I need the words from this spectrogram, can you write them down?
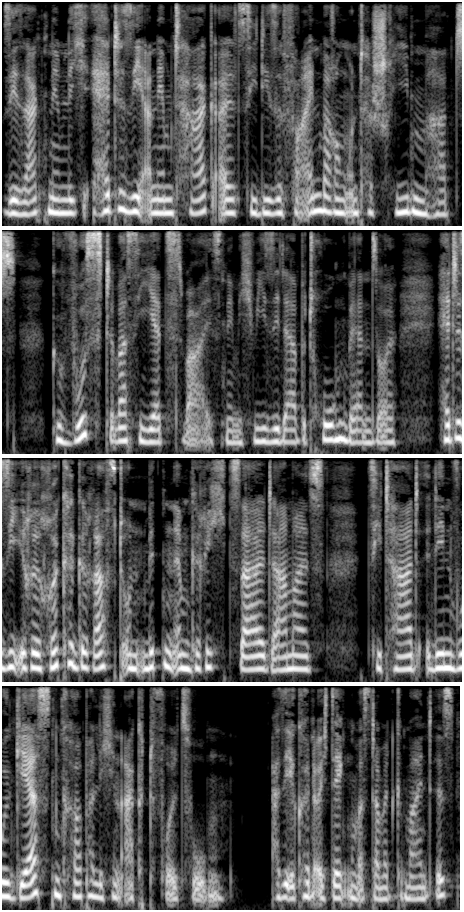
Sie sagt nämlich, hätte sie an dem Tag, als sie diese Vereinbarung unterschrieben hat, gewusst, was sie jetzt weiß, nämlich wie sie da betrogen werden soll, hätte sie ihre Röcke gerafft und mitten im Gerichtssaal damals, Zitat, den vulgärsten körperlichen Akt vollzogen. Also ihr könnt euch denken, was damit gemeint ist.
